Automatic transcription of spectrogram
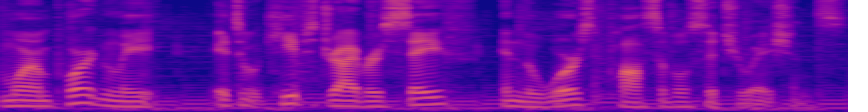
More importantly, it's what keeps drivers safe in the worst possible situations.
